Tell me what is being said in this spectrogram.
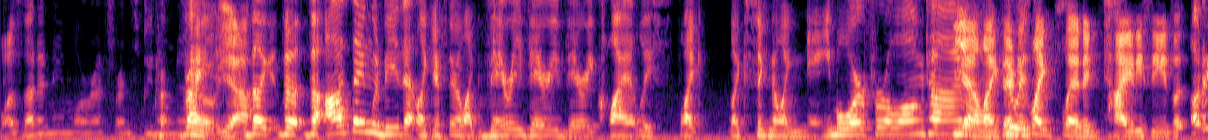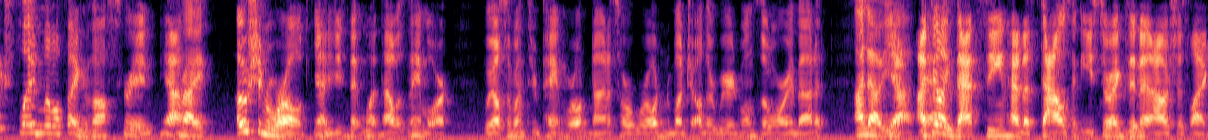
Was that a Namor reference. We don't know. Right. Yeah. The, the the odd thing would be that like if they're like very very very quietly like like signaling Namor for a long time. yeah, like they're just is- like planting tiny seeds, like unexplained little things off screen. Yeah. right. Ocean World. Yeah, you think what? That was Namor. We also went through Paint World, Dinosaur World, and a bunch of other weird ones. Don't worry about it. I know. Yeah. I yeah. feel like that scene had a thousand Easter eggs in it. I was just like,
